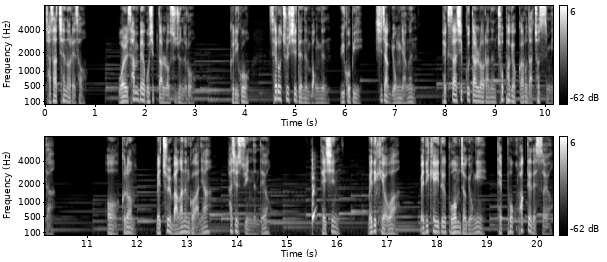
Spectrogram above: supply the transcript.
자사 채널에서 월 350달러 수준으로 그리고 새로 출시되는 먹는 위고비 시작 용량은 149달러라는 초파격가로 낮췄습니다. 어, 그럼 매출 망하는 거 아냐? 하실 수 있는데요. 대신 메디케어와 메디케이드 보험 적용이 대폭 확대됐어요.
